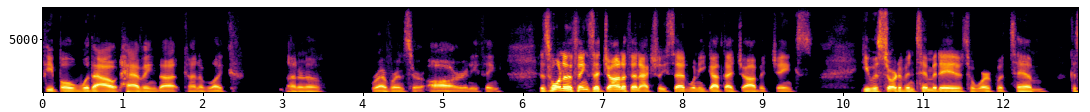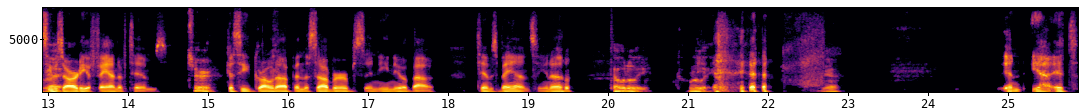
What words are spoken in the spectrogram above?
people without having that kind of like i don't know reverence or awe or anything it's one of the things that jonathan actually said when he got that job at jinx he was sort of intimidated to work with tim because he was already a fan of tim's Sure. because he'd grown up in the suburbs and he knew about tim's bands you know Totally. Totally. Yeah. and yeah, it's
